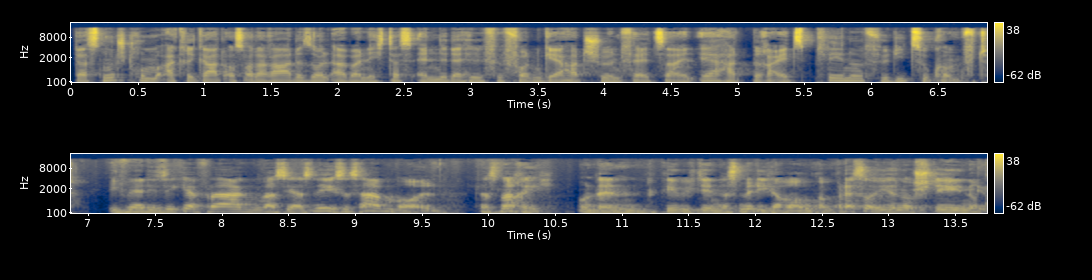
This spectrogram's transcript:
Das Notstromaggregat aus Oderade soll aber nicht das Ende der Hilfe von Gerhard Schönfeld sein. Er hat bereits Pläne für die Zukunft. Ich werde sicher fragen, was sie als nächstes haben wollen. Das mache ich. Und dann gebe ich denen das mit. Ich habe auch einen Kompressor hier noch stehen.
